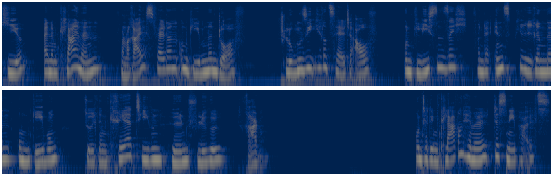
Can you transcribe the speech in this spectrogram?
Hier, einem kleinen, von Reisfeldern umgebenen Dorf, schlugen sie ihre Zelte auf und ließen sich von der inspirierenden Umgebung zu ihren kreativen Höhenflügel tragen. Unter dem klaren Himmel des Nepals,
